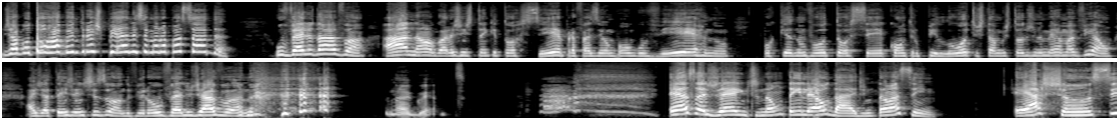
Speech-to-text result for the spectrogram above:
já botou o rabo entre as pernas semana passada. O velho da Havan, ah, não, agora a gente tem que torcer para fazer um bom governo, porque eu não vou torcer contra o piloto, estamos todos no mesmo avião. Aí já tem gente zoando, virou o velho de Havana. não aguento. Essa gente não tem lealdade. Então, assim, é a chance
